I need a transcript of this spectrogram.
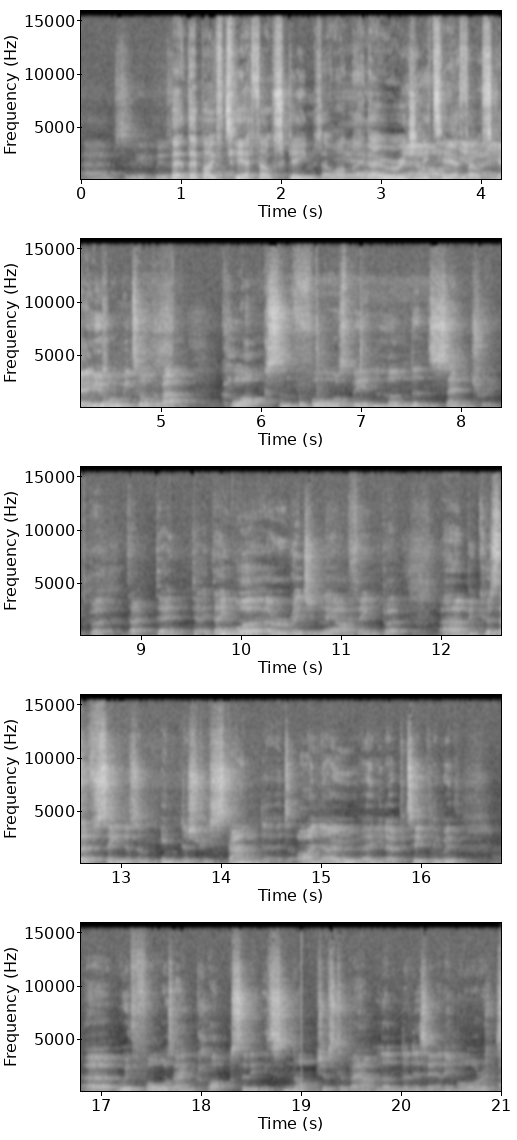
Um, so we, we was they're, they're both TFL schemes, though, aren't they? Yeah. They were originally Oh, TFL yeah, yeah. schemes. We, we talk about CLOCS and FORS being London centric, but that, they, they, they were originally, I think. But uh, because they've seen as an industry standard, I know, uh, you know, particularly with uh, with FORS and CLOCS, that it's not just about London, is it anymore? It's,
